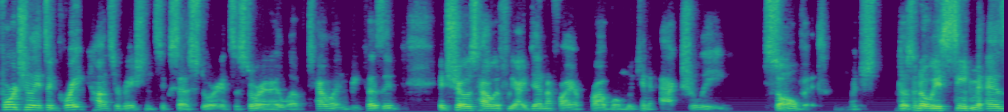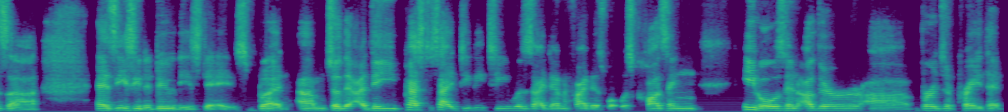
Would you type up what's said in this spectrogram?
fortunately, it's a great conservation success story. It's a story I love telling because it it shows how if we identify a problem, we can actually solve it, which doesn't always seem as uh, as easy to do these days. But um, so the the pesticide DDT was identified as what was causing eagles and other uh, birds of prey that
